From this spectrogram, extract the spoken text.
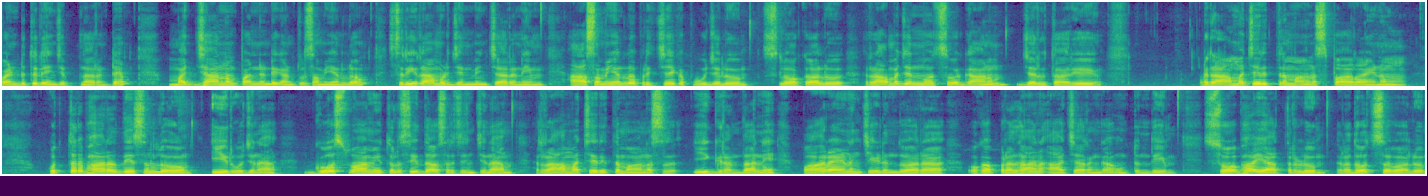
పండితులు ఏం చెప్తున్నారంటే మధ్యాహ్నం పన్నెండు గంటల సమయంలో శ్రీరాముడు జన్మించారని. ఆ సమయంలో ప్రత్యేక పూజలు శ్లోకాలు రామజన్మోత్సవ గానం జరుగుతాయి. రామచరిత్రమానస్ పారాయణం. ఉత్తర భారతదేశంలో ఈ రోజున గోస్వామి తులసీదాస్ రచించిన రామచరిత మానస్ ఈ గ్రంథాన్ని పారాయణం చేయడం ద్వారా ఒక ప్రధాన ఆచారంగా ఉంటుంది. శోభాయాత్రలు రథోత్సవాలు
